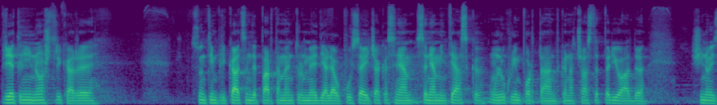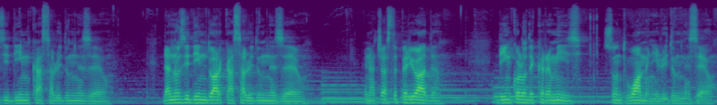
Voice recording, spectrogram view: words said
prietenii noștri care sunt implicați în departamentul media, le-au pus aici ca să ne, să ne amintească un lucru important, că în această perioadă și noi zidim casa lui Dumnezeu. Dar nu zidim doar casa lui Dumnezeu. În această perioadă, dincolo de cărămizi, sunt oamenii lui Dumnezeu.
